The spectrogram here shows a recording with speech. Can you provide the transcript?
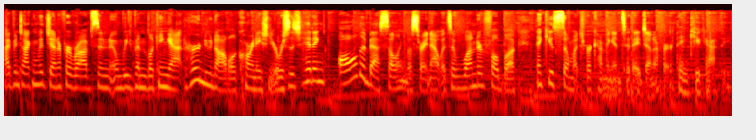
I've been talking with Jennifer Robson and we've been looking at her new novel, Coronation Year, which is hitting all the best selling lists right now. It's a wonderful book. Thank you so much for coming in today, Jennifer. Thank you, Kathy.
